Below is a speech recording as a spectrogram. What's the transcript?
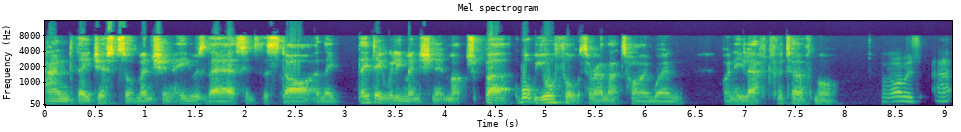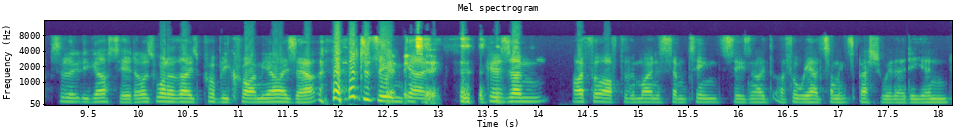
and they just sort of mention he was there since the start, and they they don't really mention it much. But what were your thoughts around that time when when he left for Turf Moor? Well, I was absolutely gutted. I was one of those probably cry my eyes out to see him go because um, I thought after the minus 17 season, I, I, thought we had something special with Eddie and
